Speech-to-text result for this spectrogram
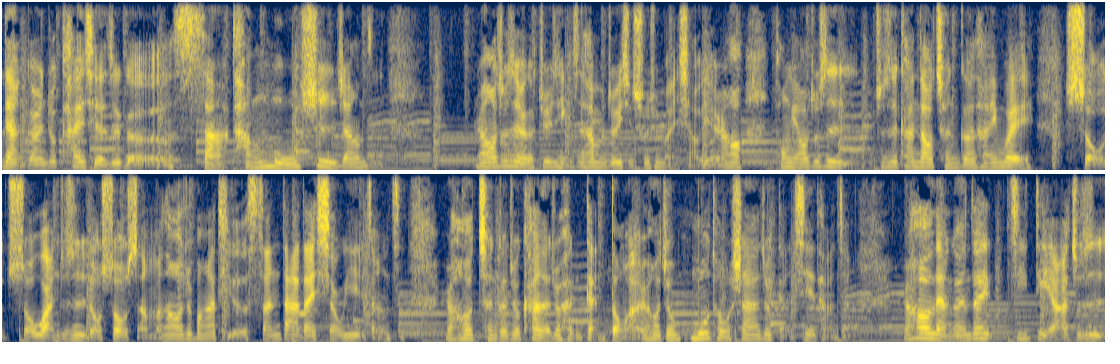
两个人就开启了这个撒糖模式这样子。然后就是有个剧情是他们就一起出去买宵夜，然后童谣就是就是看到陈哥他因为手手腕就是有受伤嘛，然后就帮他提了三大袋宵夜这样子。然后陈哥就看了就很感动啊，然后就摸头杀就感谢他这样。然后两个人在基地啊，就是。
